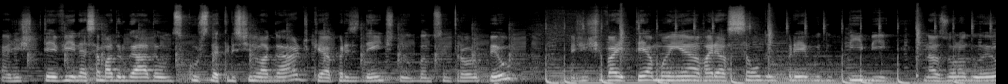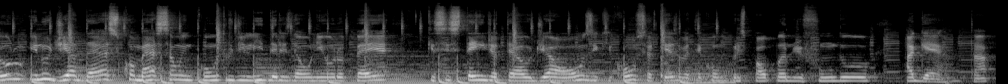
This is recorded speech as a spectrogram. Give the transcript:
a gente teve nessa madrugada o discurso da Christine Lagarde, que é a presidente do Banco Central Europeu. A gente vai ter amanhã a variação do emprego e do PIB na zona do euro e no dia 10 começa um encontro de líderes da União Europeia que se estende até o dia 11, que com certeza vai ter como principal pano de fundo a guerra, tá?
